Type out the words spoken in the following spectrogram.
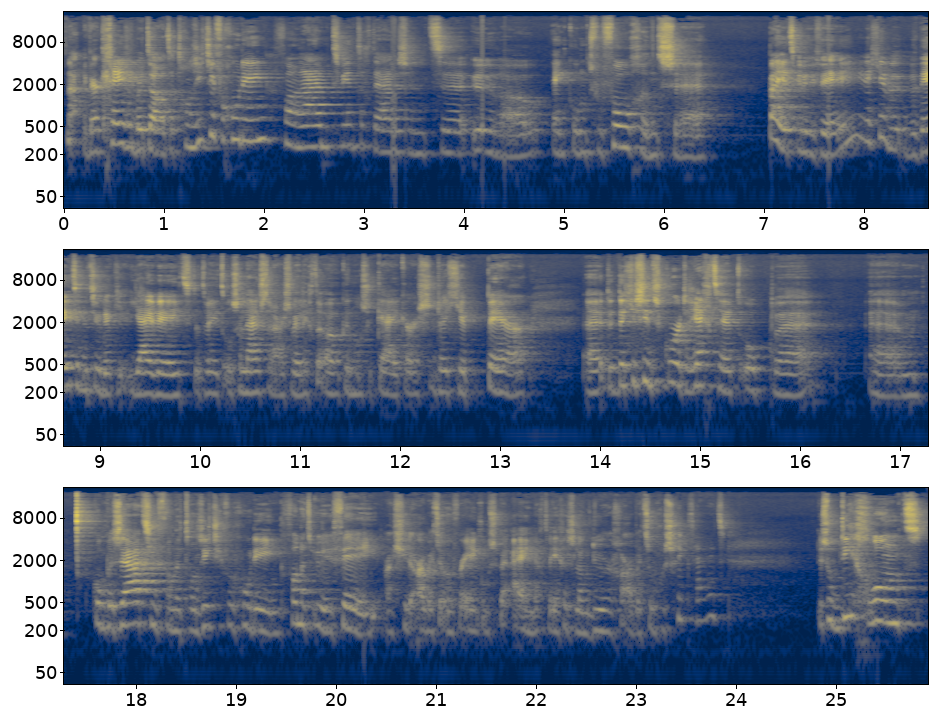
Nou, de werkgever betaalt de transitievergoeding van ruim 20.000 euro en komt vervolgens uh, bij het UWV. Weet je, we, we, weten natuurlijk, jij weet, dat weten onze luisteraars wellicht ook en onze kijkers, dat je per dat je sinds kort recht hebt op um, compensatie van de transitievergoeding van het UWV als je de arbeidsovereenkomst beëindigt wegens langdurige arbeidsongeschiktheid. Dus op die grond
